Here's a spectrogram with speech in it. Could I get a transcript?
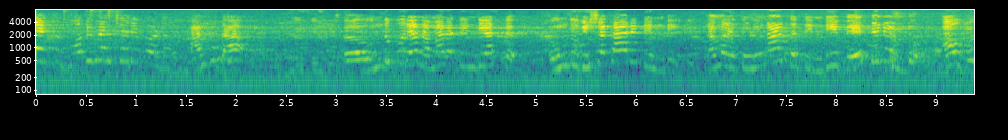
ಎಂಕು ಗೋಬಿ ಮಂಚೂರಿ ಬೋಡು ಅಂತ ಆ, ಒಂದು ಪುರ ನಮನ ತಿಂಡಿ ಅತ್ತ ಉಂದು ವಿಷಕಾರಿ ತಿಂಡಿ. ನಮನ ತುಳುನಾಡ ತಿಂಡಿ ಬೇತನೆ ಉಂಡು. ಅವು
